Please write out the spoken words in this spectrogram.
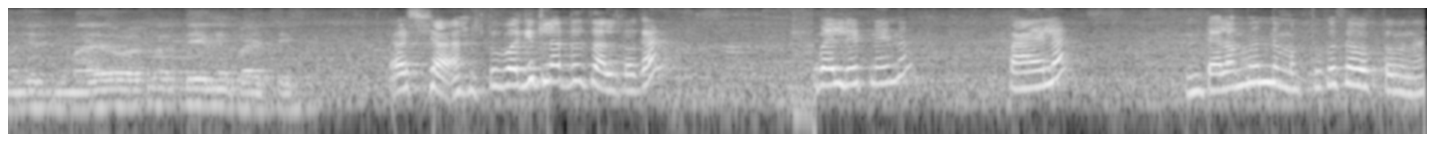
म्हणजे ते नाही पाहिजे अच्छा. तू बघितला तर चालतो का? मोबाईल देत नाही ना? पाहायला? मग त्याला म्हण ना मग. तू कसा बघतो म्हणा.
